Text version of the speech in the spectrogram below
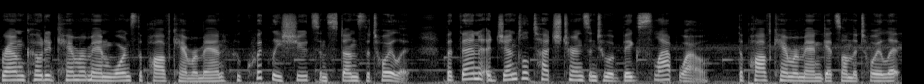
Brown coated cameraman warns the POV cameraman, who quickly shoots and stuns the toilet. But then a gentle touch turns into a big slap wow. The POV cameraman gets on the toilet,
